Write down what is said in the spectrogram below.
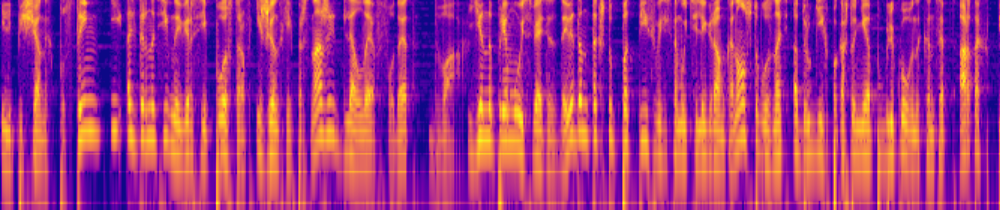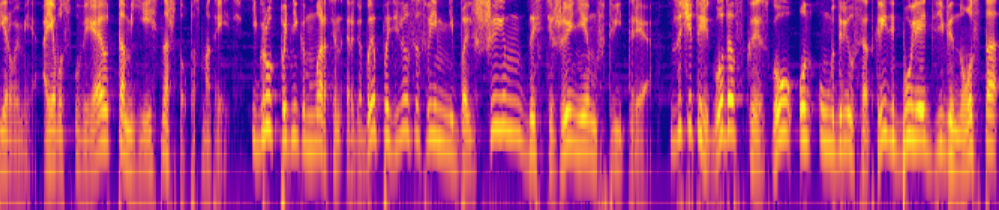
или песчаных пустынь и альтернативной версии постеров и женских персонажей для Left 4 Dead 2. Я на прямой связи с Дэвидом, так что подписывайтесь на мой телеграм-канал, чтобы узнать о других пока что не опубликованных концепт-артах первыми, а я вас уверяю, там есть на что посмотреть. Игрок под ником Мартин РГБ поделился своим небольшим достижением в Твиттере. За 4 года в CSGO он умудрился открыть более 90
